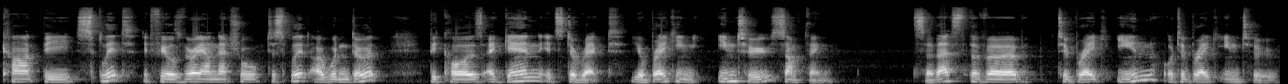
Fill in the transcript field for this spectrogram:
can't be split. It feels very unnatural to split. I wouldn't do it because, again, it's direct. You're breaking into something. So that's the verb to break in or to break into.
